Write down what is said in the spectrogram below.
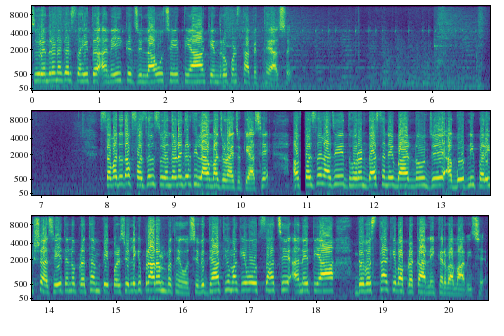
સુરેન્દ્રનગર સહિત અનેક જિલ્લાઓ છે, ત્યાં કેન્દ્રો પણ સ્થાપિત થયા છે. સંવાદદાતા ફઝલ સુરેન્દ્રનગરથી લાવમાં જોડાઈ ચૂક્યા છે. ફઝલ, આજે ધોરણ દસ અને બારનો જે બોર્ડની પરીક્ષા છે, તેનો પ્રથમ પેપર છે, એટલે કે પ્રારંભ થયો છે. વિદ્યાર્થીઓમાં કેવો ઉત્સાહ છે અને ત્યાં વ્યવસ્થા કેવા પ્રકારની કરવામાં આવી છે?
